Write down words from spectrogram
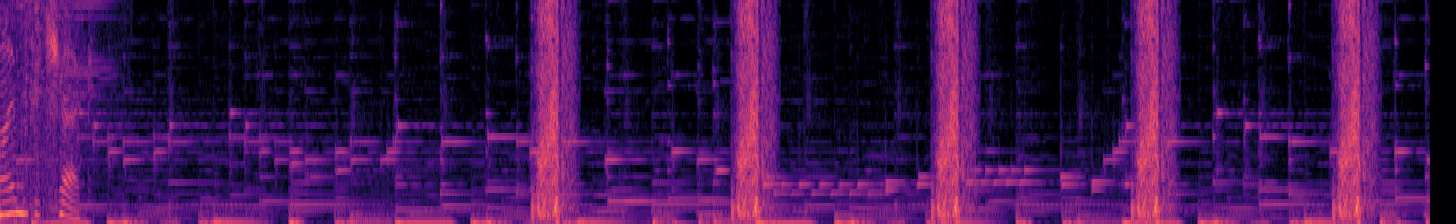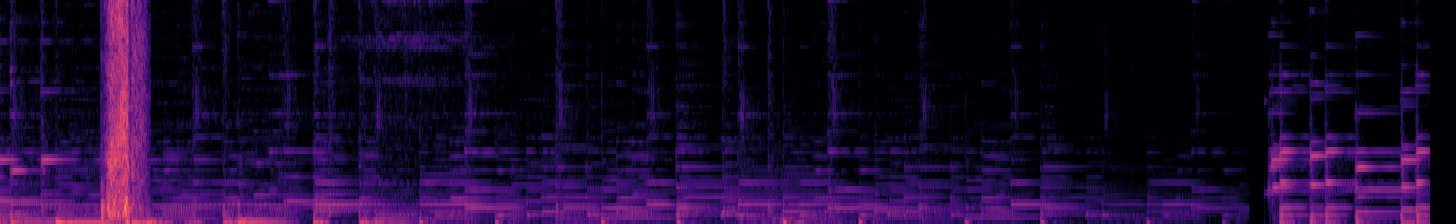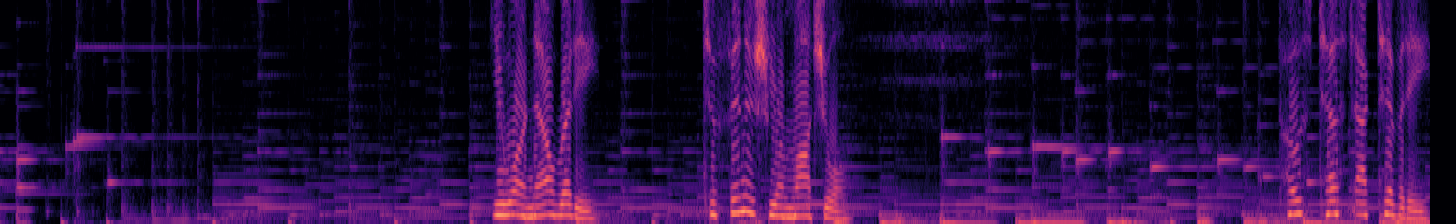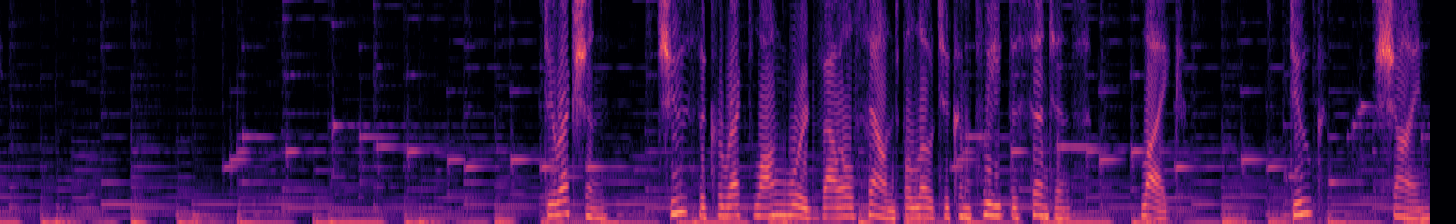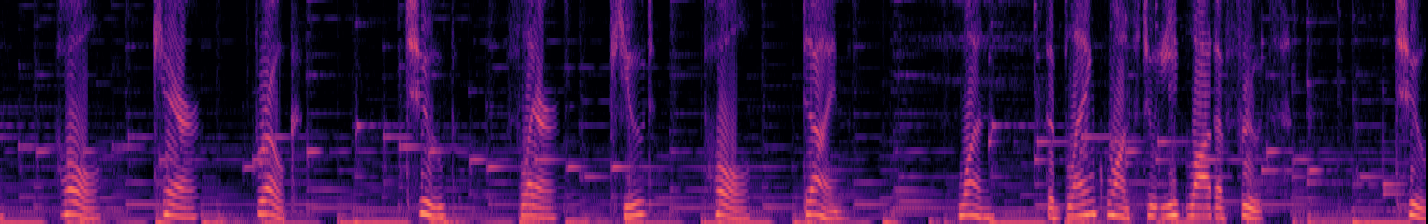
Time to check. You are now ready to finish your module. Post-test activity. Direction. Choose the correct long word vowel sound below to complete the sentence, like Duke, Shine, Hole, Care, Broke, Tube, Flare, cute, pull, dine. 1. The blank wants to eat lot of fruits. 2.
